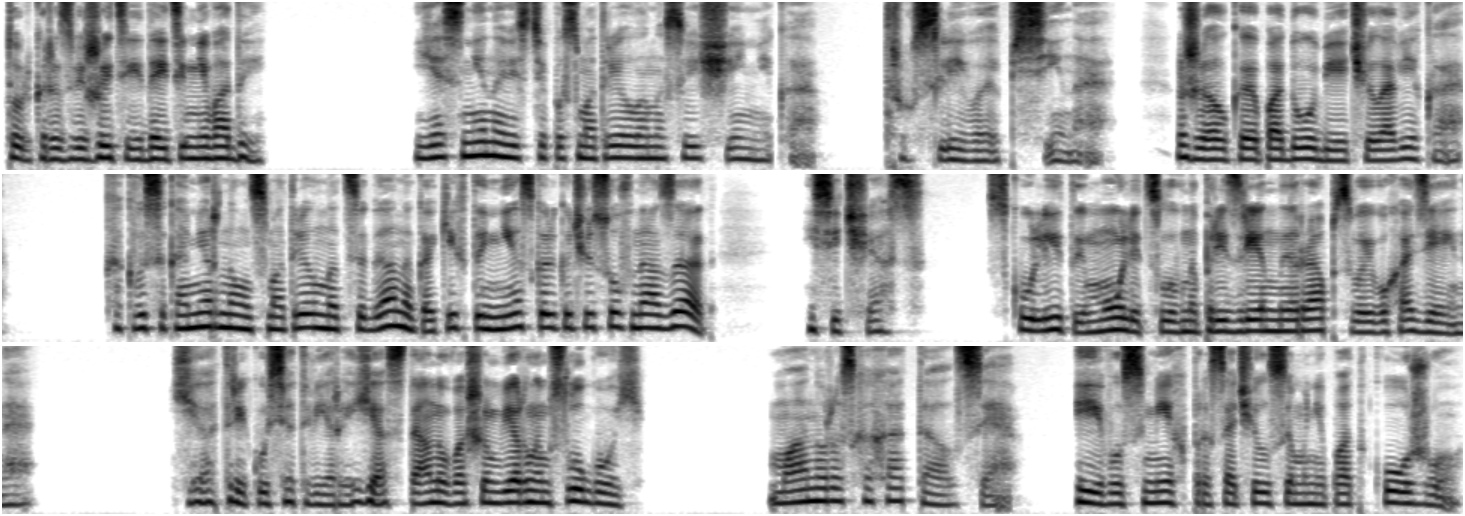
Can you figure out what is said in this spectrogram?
Только развяжите и дайте мне воды». Я с ненавистью посмотрела на священника. Трусливая псина. Жалкое подобие человека. Как высокомерно он смотрел на цыгана каких-то несколько часов назад. И сейчас скулит и молит, словно презренный раб своего хозяина. «Я отрекусь от веры, я стану вашим верным слугой». Ману расхохотался, и его смех просочился мне под кожу,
